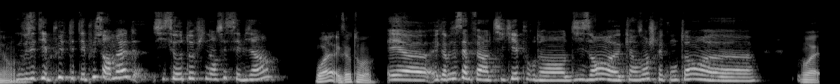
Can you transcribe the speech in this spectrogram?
Et on- Vous étiez plus t'étais plus en mode si c'est autofinancé c'est bien. Ouais, exactement. Et, euh, et comme ça ça me fait un ticket pour dans 10 ans, euh, 15 ans je serais content. Ouais.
